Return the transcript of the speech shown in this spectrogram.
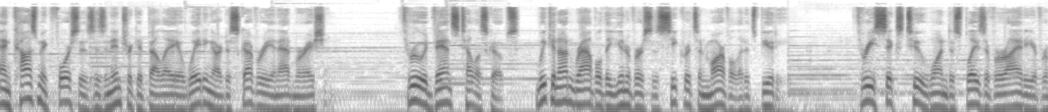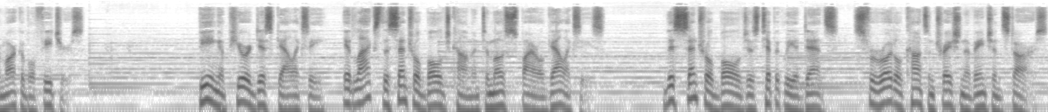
and cosmic forces is an intricate ballet awaiting our discovery and admiration. Through advanced telescopes, we can unravel the universe's secrets and marvel at its beauty. 3621 displays a variety of remarkable features. Being a pure disk galaxy, it lacks the central bulge common to most spiral galaxies. This central bulge is typically a dense, spheroidal concentration of ancient stars.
